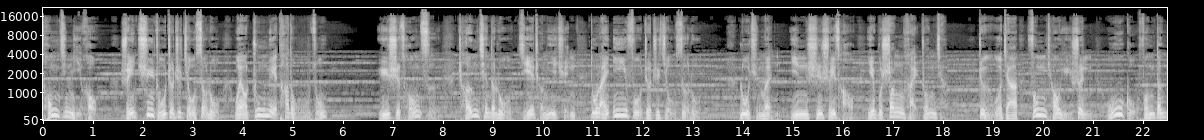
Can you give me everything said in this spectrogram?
从今以后，谁驱逐这只九色鹿，我要诛灭他的五族。”于是从此，成千的鹿结成一群，都来依附这只九色鹿。鹿群们饮食水草，也不伤害庄稼。这个国家风调雨顺，五谷丰登，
